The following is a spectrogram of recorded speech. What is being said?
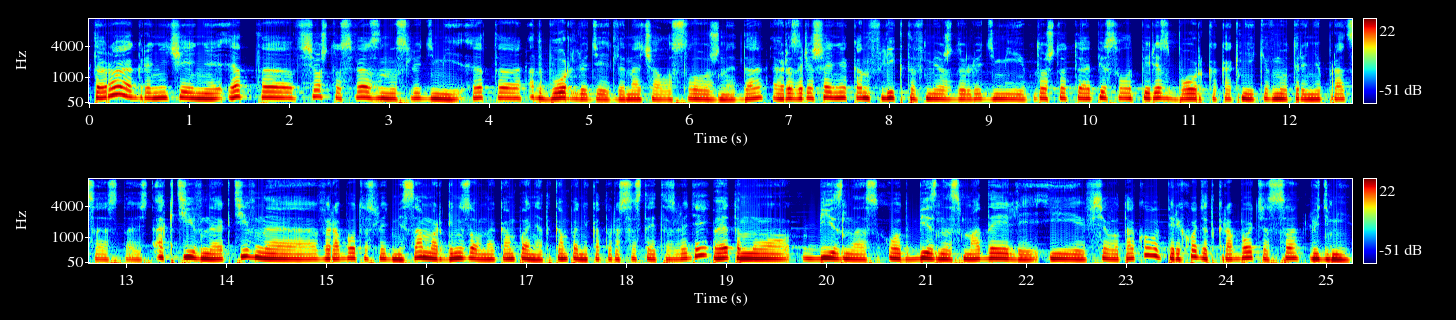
второе ограничение – это все, что связано с людьми. Это отбор людей для начала сложный, да, разрешение конфликтов между людьми, то, что ты описывала, пересбор сборка как некий внутренний процесс. То есть активная, активная работа с людьми. Самая организованная компания – это компания, которая состоит из людей. Поэтому бизнес от бизнес-моделей и всего такого переходит к работе с людьми.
